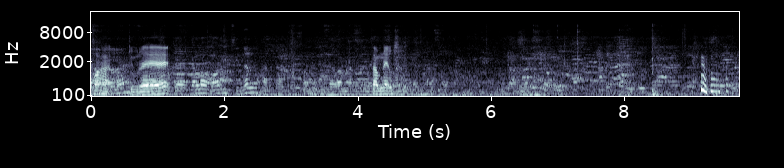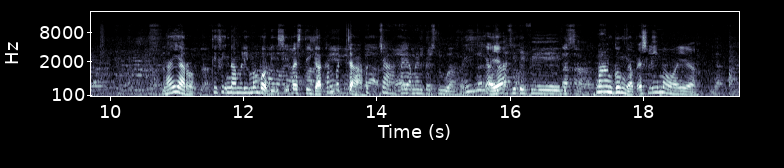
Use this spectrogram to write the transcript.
Waduh, rek. Kalau original harga Thumbnail. Lah ya, Rob. TV 65 mbok diisi PS3 kan pecah. Pecah kayak main PS2. Iya ya. Kasih TV besar. Nanggung ya PS5 wah ya. Enggak kan.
